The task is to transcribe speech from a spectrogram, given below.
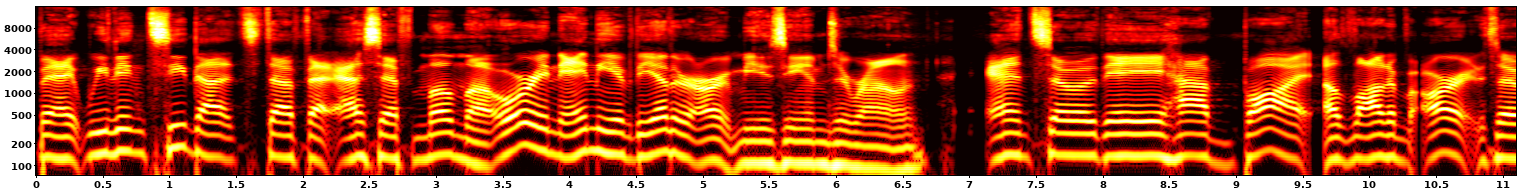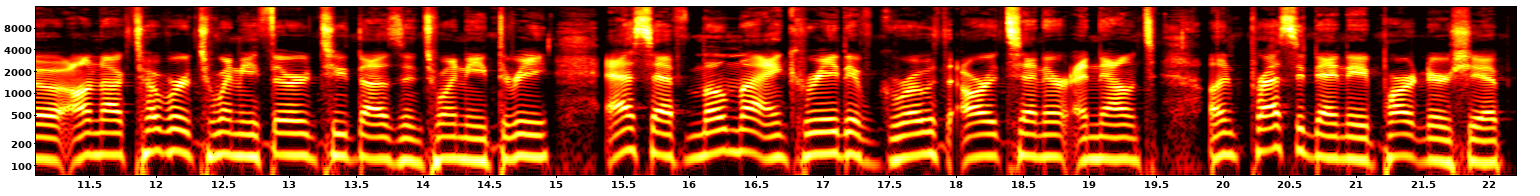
but we didn't see that stuff at SF MoMA or in any of the other art museums around. And so they have bought a lot of art. So on October 23rd, 2023, SF MoMA and Creative Growth Art Center announced unprecedented partnership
